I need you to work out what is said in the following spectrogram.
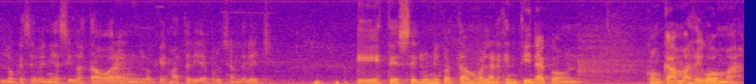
lo que se venía haciendo hasta ahora en lo que es materia de producción de leche. Este es el único tambo en la Argentina con, con camas de goma.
